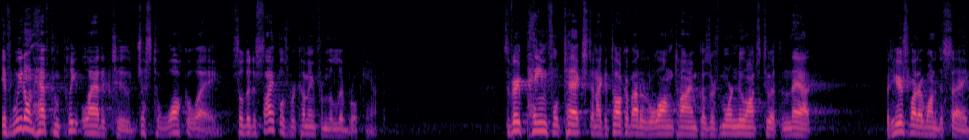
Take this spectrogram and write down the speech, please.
If we don't have complete latitude just to walk away, so the disciples were coming from the liberal camp. It's a very painful text, and I could talk about it a long time because there's more nuance to it than that. But here's what I wanted to say.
